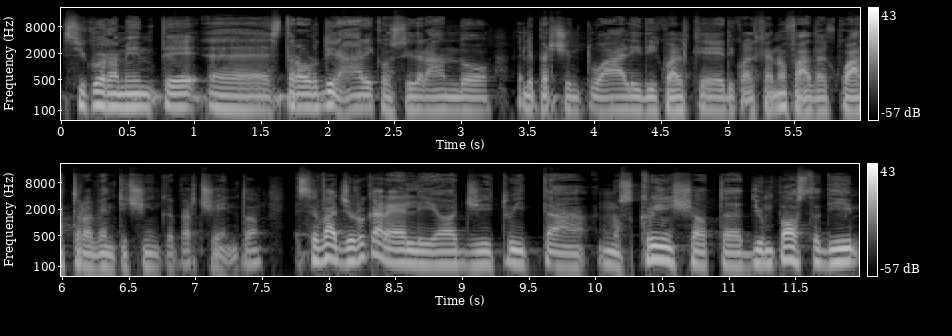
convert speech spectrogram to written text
sicuramente eh, straordinari considerando le percentuali di qualche, di qualche anno fa, dal 4 al 25%. Selvaggio Lucarelli oggi twitta uno screenshot di un post di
